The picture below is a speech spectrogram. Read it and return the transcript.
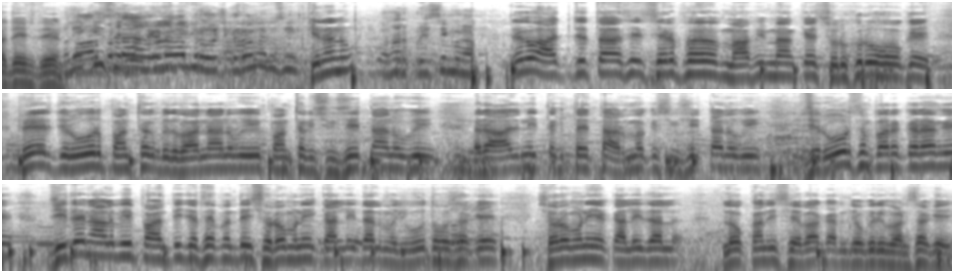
ਆਦੇਸ਼ ਦੇਣ। ਲੇਕਿਨ ਸਜਾਣੇ ਨਾਲ ਅਪਰੋਚ ਕਰੋਗੇ ਤੁਸੀਂ? ਕਿਹਨਾਂ ਨੂੰ? ਹਰਪ੍ਰੀਤ ਸਿੰਘ ਨੇ। ਦੇਖੋ ਅੱਜ ਤਾਂ ਅਸੀਂ ਸਿਰਫ ਮਾਫੀ ਮੰਗ ਕੇ ਸੁਰਖਰੂ ਹੋ ਕੇ ਫਿਰ ਜ਼ਰੂਰ ਪੰਥਕ ਵਿਦਵਾਨਾਂ ਨੂੰ ਵੀ ਪੰਥਕ ਸ਼ਖਸੀਅਤਾਂ ਨੂੰ ਵੀ ਰਾਜਨੀਤਿਕ ਤੇ ਧਾਰਮਿਕ ਸ਼ਖਸੀਅਤਾਂ ਨੂੰ ਵੀ ਜ਼ਰੂਰ ਸੰਪਰਕ ਕਰਾਂਗੇ ਜਿਹਦੇ ਨਾਲ ਵੀ ਪੰਥੀ ਜਥੇਬੰਦੀ ਸ਼੍ਰੋਮਣੀ ਅਕਾਲੀ ਦਲ ਮਜ਼ਬੂਤ ਹੋ ਸਕੇ ਸ਼੍ਰੋਮਣੀ ਅਕਾਲੀ ਦਲ ਲੋਕਾਂ ਦੀ ਸੇਵਾ ਕਰਨ ਜੋਗਰੀ ਬਣ ਸਕੇ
